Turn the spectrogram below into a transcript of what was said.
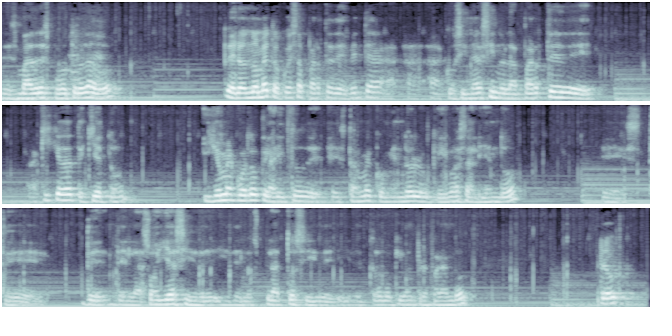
desmadres por otro lado. Pero no me tocó esa parte de vente a, cocinar, sino la parte de aquí quédate quieto. Y yo me acuerdo clarito de estarme comiendo lo que iba saliendo este, de, de las ollas y de, y de, los platos y de, y de todo lo que iban preparando. Pero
